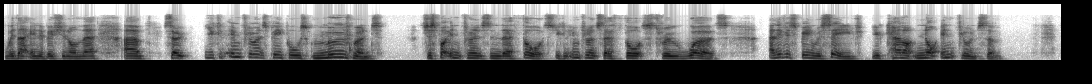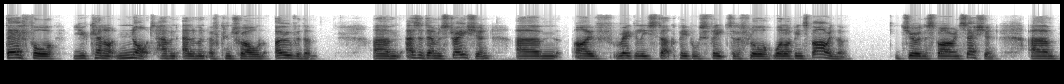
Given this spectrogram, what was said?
with that inhibition on there. Um, so you can influence people's movement just by influencing their thoughts. You can influence their thoughts through words. And if it's being received, you cannot not influence them. Therefore, you cannot not have an element of control over them. Um, as a demonstration, um, I've regularly stuck people's feet to the floor while I've been sparring them during the sparring session. Um,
